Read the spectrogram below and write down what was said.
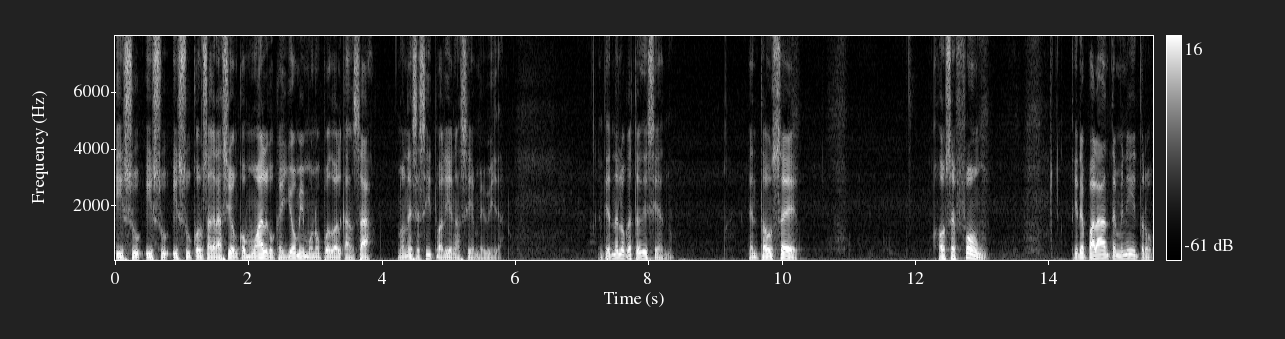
y su, y, su, y su consagración como algo que yo mismo no puedo alcanzar. No necesito a alguien así en mi vida. ¿Entienden lo que estoy diciendo? Entonces, Josefón, tire para adelante, ministro.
